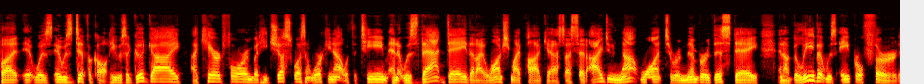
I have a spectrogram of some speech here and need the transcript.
but it was it was difficult. He was a good guy. I cared for him, but he just wasn't working out with the team. And it was that day that I launched my podcast. I said, I do not want to remember this day. And I believe it was April 3rd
